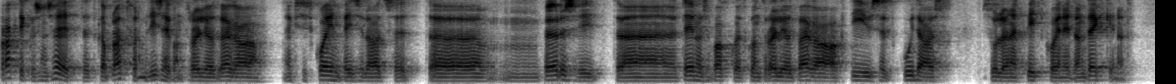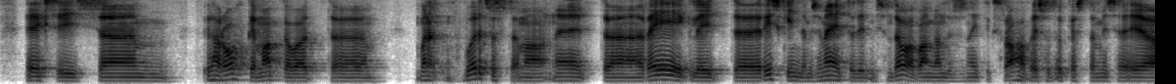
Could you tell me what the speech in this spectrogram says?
praktikas on see, et, et ka platvormid ise kontrollivad väga, ehk siis Coinbase'i laadsed äh, börsid, teenusepakkujad kontrollivad väga aktiivselt, kuidas sulle need Bitcoinid on tekkinud. ehk siis ähm, üha rohkem hakkavad mõne, võrdsustama need äh, reeglid, äh, riskihindamise meetodid, mis on tavapanganduses näiteks rahapesu tõkestamise ja,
